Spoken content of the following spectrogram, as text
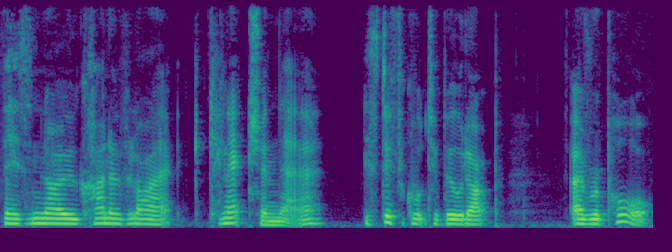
there's no kind of like connection there, it's difficult to build up a rapport.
